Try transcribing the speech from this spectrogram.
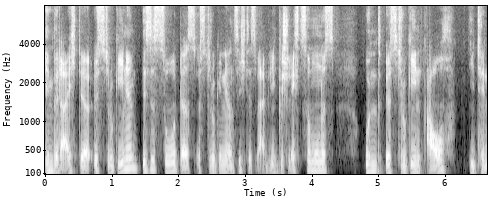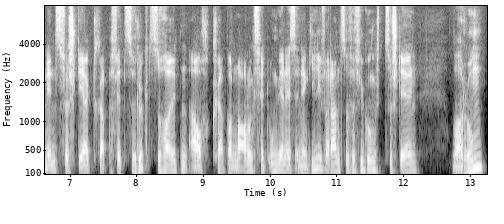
im Bereich der Östrogene ist es so, dass Östrogene an sich das weibliche Geschlechtshormon ist und Östrogen auch die Tendenz verstärkt, Körperfett zurückzuhalten, auch Körpernahrungsfett ungern als Energielieferant zur Verfügung zu stellen. Warum?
